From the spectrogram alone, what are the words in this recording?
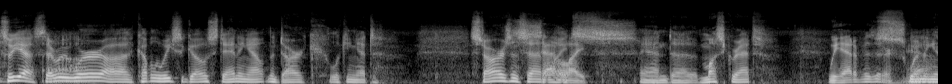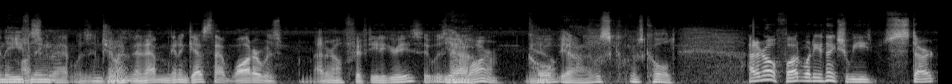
So, yes, there we were uh, a couple of weeks ago, standing out in the dark, looking at stars and satellites, Satellites. and uh, muskrat. We had a visitor Swimming in the evening. Muskrat was enjoying, Yeah. and I'm going to guess that water was I don't know 50 degrees. It was Yeah. that warm. you Cold. know? Yeah, it was, it was cold. I don't know, Fudd. What do you think? Should we start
